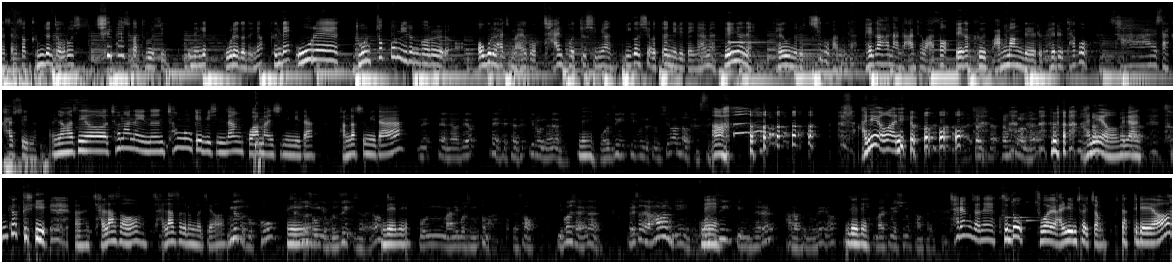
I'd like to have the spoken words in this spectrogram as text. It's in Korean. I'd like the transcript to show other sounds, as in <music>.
망했어 해서 금전적으로 시- 실패수가 들어올 수 있는 게 올해거든요. 근데 올해 돈 조금 잃은 거를 억울해하지 말고 잘 버티시면 이것이 어떤 일이 되냐면 내년에 대운으로 치고 갑니다. 배가 하나 나한테 와서 내가 그 망망대해를 배를 타고 살살 갈 수 있는. 안녕하세요. 천안에 있는 천궁깨비신당 보아만신입니다. 반갑습니다. 네, 선생님 안녕하세요. 네, 제가 듣기로는 네. 원숭이 띠분들 좀 싫어한다고 들었어요. 아 <laughs> 아니에요, 아니에요. 아, 저, 저, 잘못 들었나요? <laughs> 아니에요. 그냥 성격들이 어, 잘나서 잘나서 그런 거죠. 운에도 좋고 네. 재주도 좋은 게 원숭이 띠잖아요. 네네. 돈 많이 버시는 분도 많고. 그래서 이번 시간에는 을사년 하반기 네. 원숭이 띠 운세를 알아보려고 해요. 네네. 말씀해 주시면 감사하겠습니다. 촬영 전에 구독, 좋아요, 알림 설정 부탁드려요.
